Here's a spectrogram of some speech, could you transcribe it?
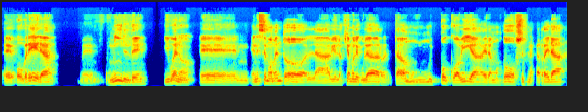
eh, obrera, eh, humilde, y bueno, eh, en ese momento la biología molecular estaba muy, poco, había, éramos dos en una carrera,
